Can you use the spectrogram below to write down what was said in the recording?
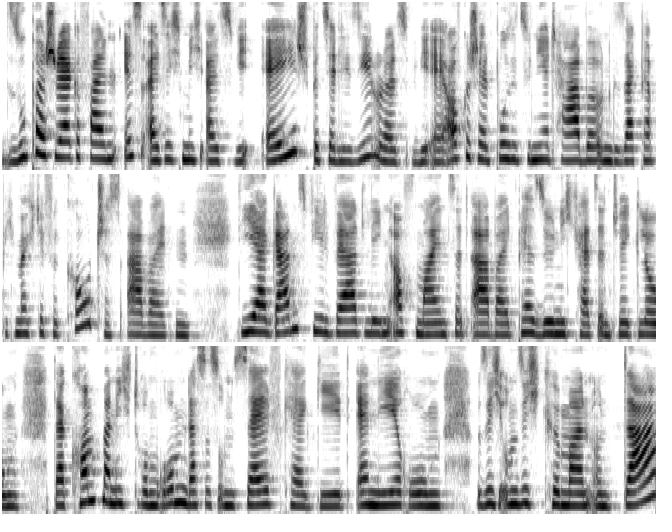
super schwer gefallen ist, als ich mich als VA spezialisiert oder als VA aufgestellt positioniert habe und gesagt habe, ich möchte für Coaches arbeiten, die ja ganz viel Wert legen auf Mindset-Arbeit, Persönlichkeitsentwicklung. Da kommt man nicht drum rum, dass es um Self-Care geht, Ernährung, sich um sich kümmern und da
